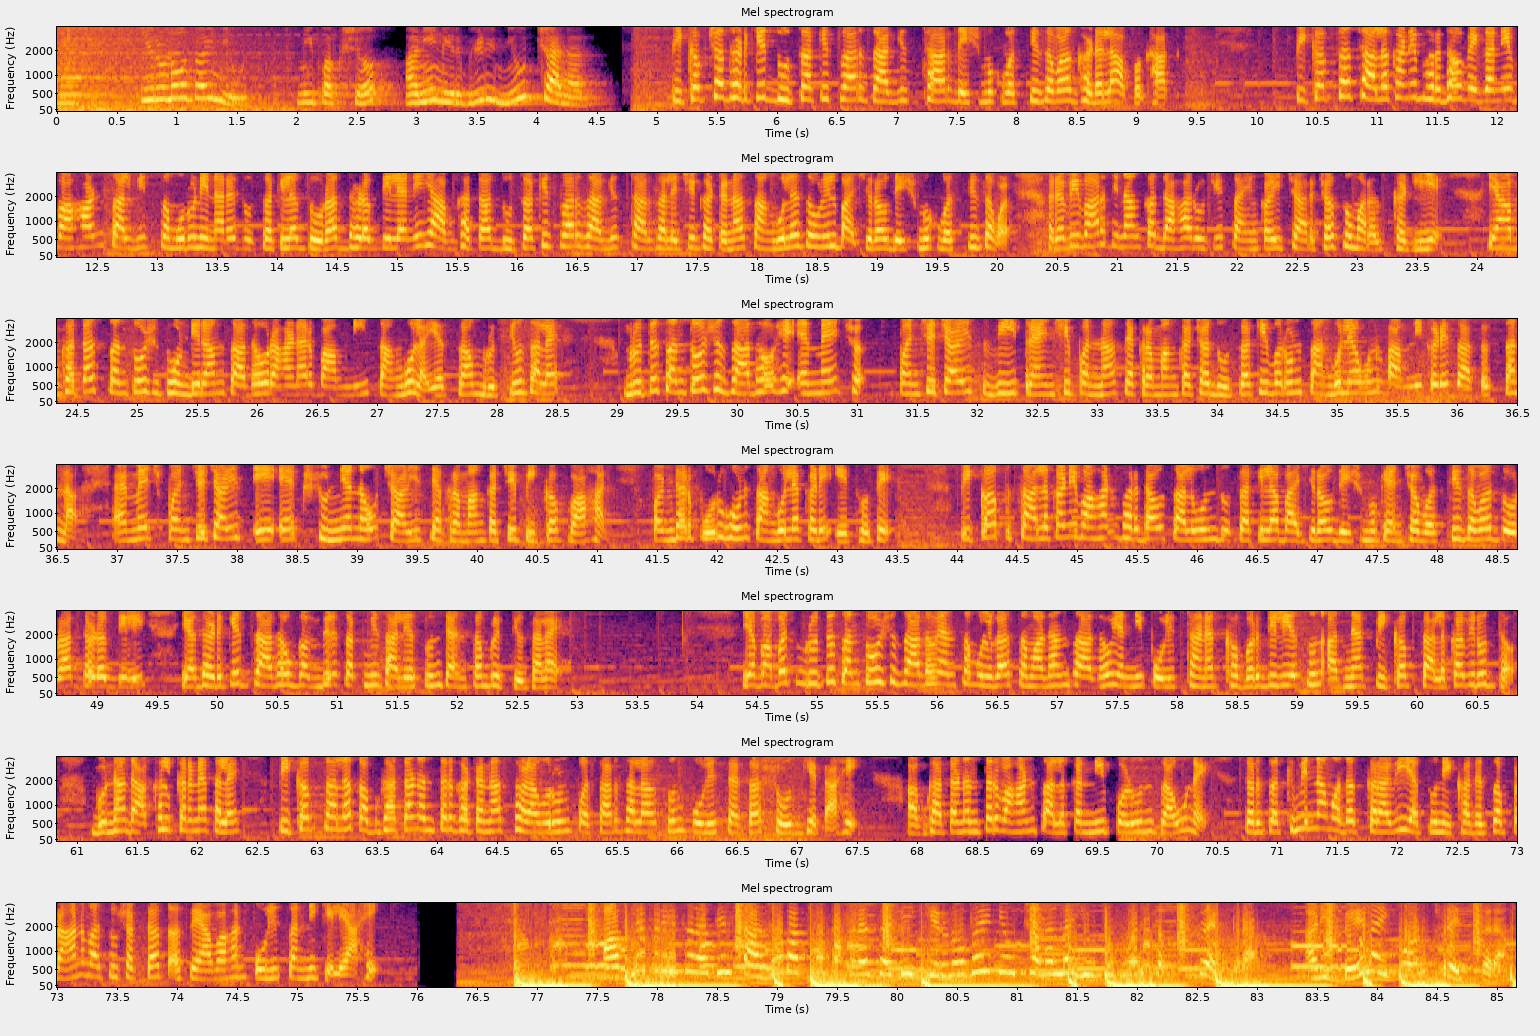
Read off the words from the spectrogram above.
Kiranoday news निपक्ष आणि निर्भीड न्यूज चॅनल. पिकअपच्या धडकेत दुचाकीस्वार जागीच ठार देशमुख वस्तीजवळ घडला अपघात. पिकअपचा चालकाने भरधाव वेगाने वाहन चालवीत समोरून येणाऱ्या दुचाकीला जोरात धडक दिल्याने या अपघातात दुचाकीस्वार जागीच ठार झाल्याची घटना सांगोल्याजवळील बाजीराव देशमुख वस्तीजवळ रविवार दिनांक दहा रोजी सायंकाळी चारच्या सुमारास घडली आहे या अपघातात संतोष धोंडीराम जाधव राहणार बामणी सांगोला याचा मृत्यू झालाय. मृत संतोष जाधव हे एम एच पंचेचाळीस व्ही त्र्याऐंशी पन्नास या क्रमांकाच्या दुचाकीवरून सांगोल्याहून बामणीकडे जात असताना एम एच पंचेचाळीस ए एक शून्य नऊ चाळीस या क्रमांकाचे पिकअप वाहन पंढरपूरहून सांगोल्याकडे येत होते. पिकअप चालकाने वाहन भरधाव चालवून दुचाकीला बाजीराव देशमुख यांच्या वस्तीजवळ जोरात धडक दिली. या धडकेत जाधव गंभीर जखमी झाले असून त्यांचा मृत्यू झालाय. याबाबत मृत संतोष जाधव यांचा मुलगा समाधान जाधव यांनी पोलीस ठाण्यात खबर दिली असून अज्ञात पिकअप चालकाविरुद्ध गुन्हा दाखल करण्यात आलाय. पिकअप चालक अपघातानंतर घटनास्थळावरून पसार झाला असून पोलीस त्याचा शोध घेत आहे. अपघातानंतर वाहन चालकांनी पळून जाऊ नये तर जखमींना मदत करावी यातून एखाद्याचं प्राण वाचू शकतात असे आवाहन पोलिसांनी केले आहे. आपल्या परिसरातील ताज्या बातम्या पाहण्यासाठी किरणोदय न्यूज चॅनलला यूट्यूबवर करा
